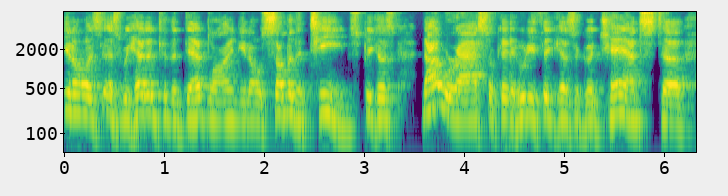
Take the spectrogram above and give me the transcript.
you know, as, as we head into the deadline, you know, some of the teams, because now we're asked, okay, who do you think has a good chance to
